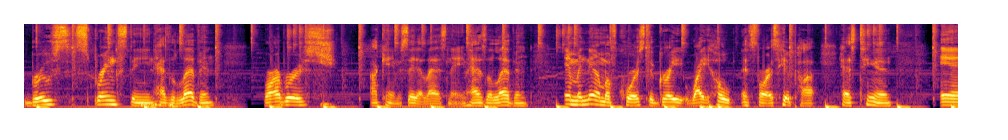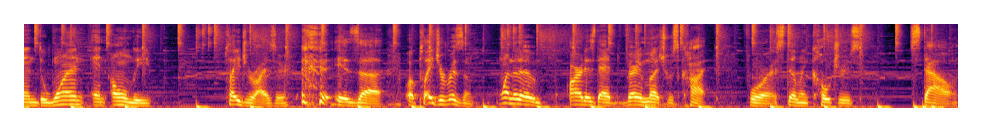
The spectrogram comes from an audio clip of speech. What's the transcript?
Bruce Springsteen has 11, Barbara, Sh- I can't even say that last name, has 11. Eminem, of course, the great white hope as far as hip hop, has 10. And the one and only plagiarizer is, uh, or plagiarism, one of the artists that very much was caught for stealing culture's style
